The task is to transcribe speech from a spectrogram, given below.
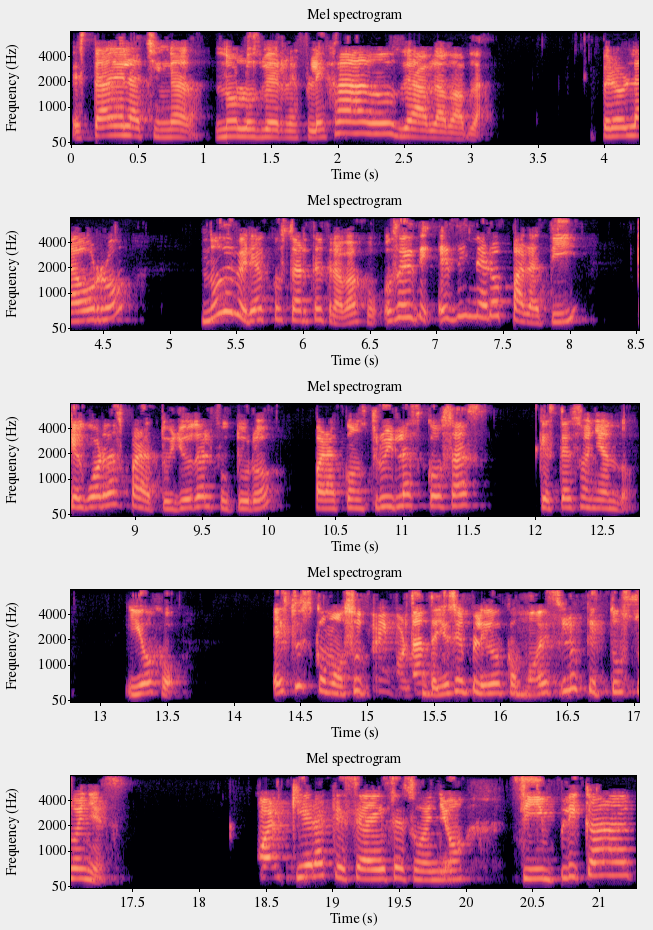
está de la chingada, no los ves reflejados, bla, bla, bla, bla. Pero el ahorro no debería costarte trabajo. O sea, es, dinero para ti que guardas para tu yo del futuro, para construir las cosas que estés soñando. Y ojo, esto es como súper importante. Yo siempre digo como es lo que tú sueñes. Cualquiera que sea ese sueño, si implica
